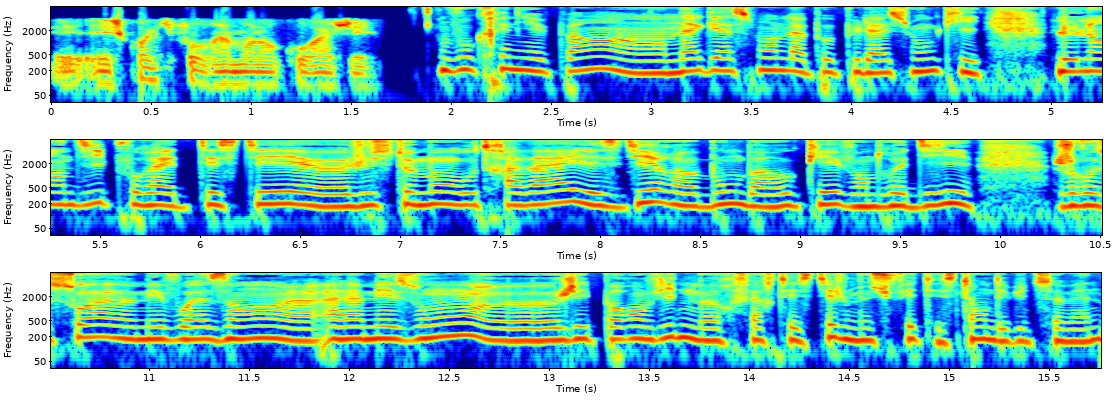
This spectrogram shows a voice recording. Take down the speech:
et je crois qu'il faut vraiment l'encourager. Vous craignez pas un agacement de la population qui, le lundi, pourrait être testé euh, justement au travail et se dire euh, bon bah ok vendredi je reçois euh, mes voisins à la maison, j'ai pas envie de me refaire tester, je me suis fait tester en début de semaine.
